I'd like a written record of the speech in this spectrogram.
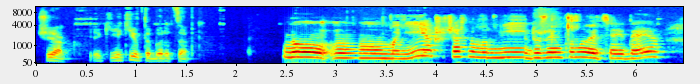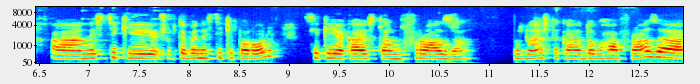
чи як? Який в тебе рецепт? Ну, мені, якщо чесно, мені дуже імпонує ця ідея. Не стільки, що в тебе не стільки пароль, скільки якась там фраза. Ну, знаєш, така довга фраза,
